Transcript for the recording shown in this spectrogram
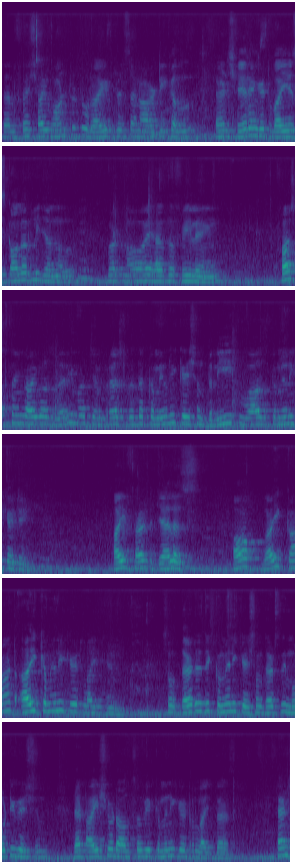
selfish. I wanted to write this an article and sharing it by a scholarly journal, but now I have the feeling. First thing, I was very much impressed with the communication. Dileep was communicating. I felt jealous. How, why can't I communicate like him? So that is the communication, that's the motivation that I should also be a communicator like that. And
